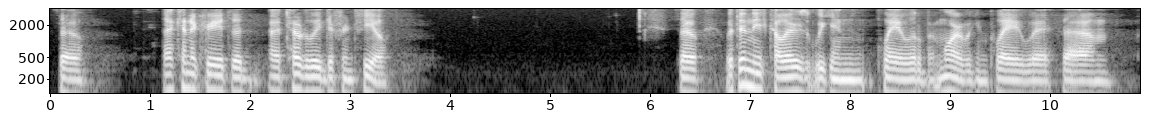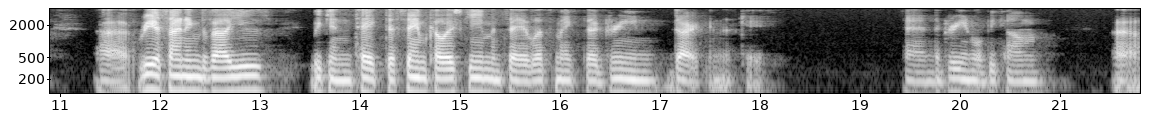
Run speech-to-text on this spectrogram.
So that kind of creates a, a totally different feel. So within these colors, we can play a little bit more. We can play with um, uh, reassigning the values. We can take the same color scheme and say, let's make the green dark in this case and the green will become uh,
